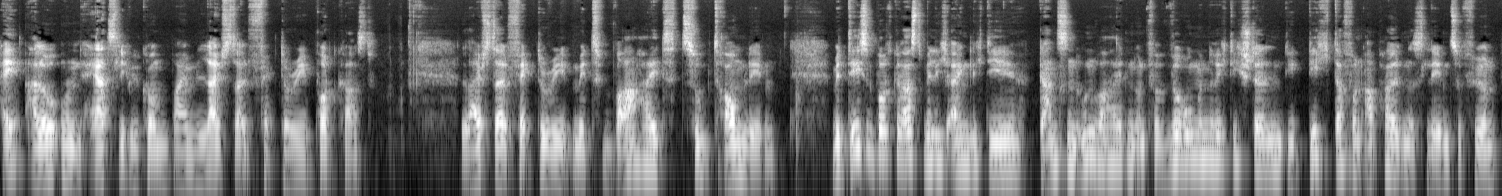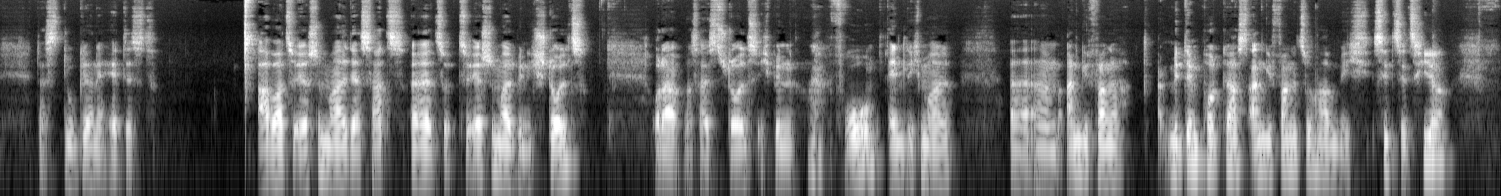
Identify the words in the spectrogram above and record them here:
Hey, hallo und herzlich willkommen beim Lifestyle Factory Podcast. Lifestyle Factory mit Wahrheit zum Traumleben. Mit diesem Podcast will ich eigentlich die ganzen Unwahrheiten und Verwirrungen richtigstellen, die dich davon abhalten, das Leben zu führen, das du gerne hättest. Aber zuerst einmal der Satz, äh, zu, zuerst einmal bin ich stolz, oder was heißt stolz? Ich bin froh, endlich mal äh, ähm, angefangen, mit dem Podcast angefangen zu haben. Ich sitze jetzt hier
